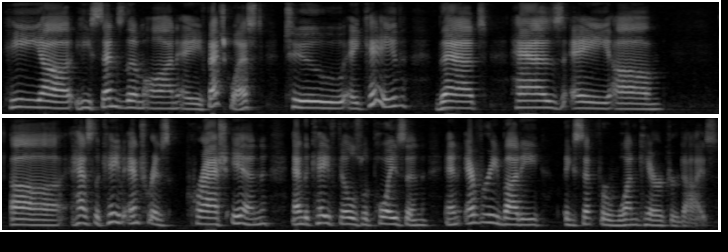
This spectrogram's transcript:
he uh, he sends them on a fetch quest to a cave that has a um, uh, has the cave entrance crash in, and the cave fills with poison, and everybody except for one character dies.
